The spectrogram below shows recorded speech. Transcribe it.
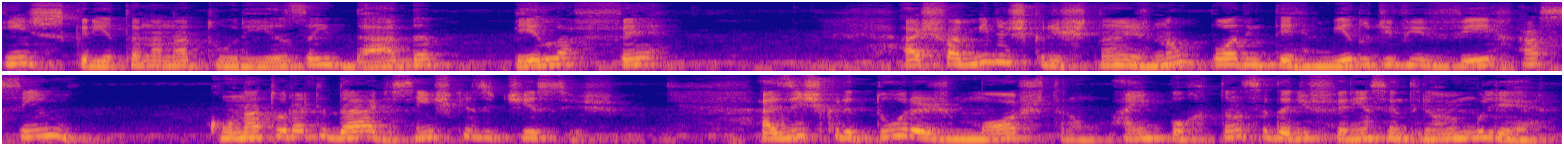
inscrita na natureza e dada pela fé. As famílias cristãs não podem ter medo de viver assim, com naturalidade, sem esquisitices. As escrituras mostram a importância da diferença entre homem e mulher,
